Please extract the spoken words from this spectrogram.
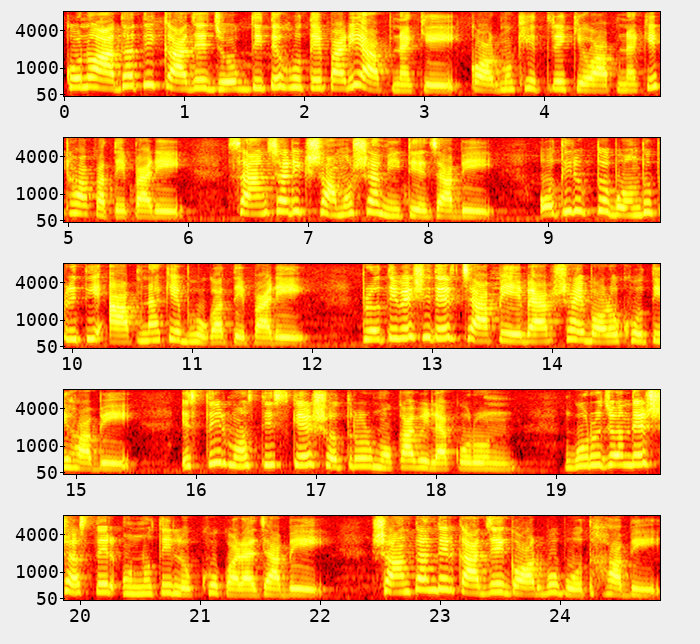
কোনো আধ্যাত্মিক কাজে যোগ দিতে হতে পারে আপনাকে। কর্মক্ষেত্রে কেউ আপনাকে ঠকাতে পারে। সাংসারিক সমস্যা মিটে যাবে। অতিরিক্ত বন্ধুপ্রীতি আপনাকে ভোগাতে পারে। প্রতিবেশীদের চাপে ব্যবসায় বড় ক্ষতি হবে। স্থির মস্তিষ্কের শত্রুর মোকাবিলা করুন। গুরুজনদের স্বাস্থ্যের উন্নতি লক্ষ্য করা যাবে। সন্তানদের কাজে গর্ববোধ হবে।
